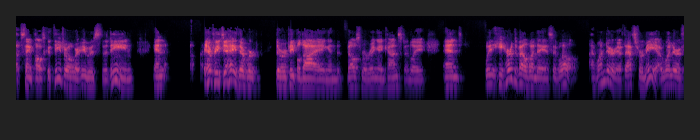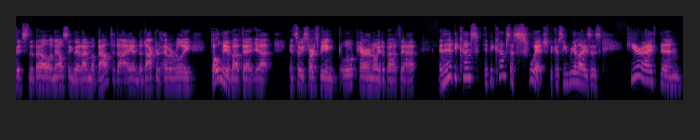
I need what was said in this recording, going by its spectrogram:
of St. Paul's Cathedral, where he was the dean, and every day there were there were people dying and the bells were ringing constantly. And we, he heard the bell one day and said, "Well, I wonder if that's for me. I wonder if it's the bell announcing that I'm about to die, and the doctors haven't really told me about that yet." And so he starts being a little paranoid about that. And then it becomes it becomes a switch because he realizes here I've been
